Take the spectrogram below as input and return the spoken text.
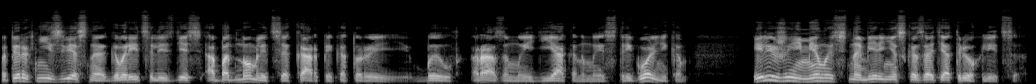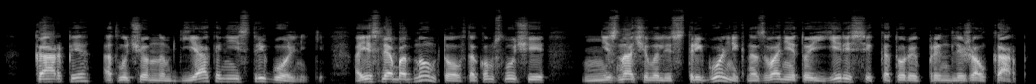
Во-первых, неизвестно, говорится ли здесь об одном лице карпе, который был разом и диаконом, и стригольником, или же имелось намерение сказать о трех лицах карпе, отлученном дьяконе и стригольнике. А если об одном, то в таком случае не значило ли стригольник название той ереси, к которой принадлежал карп,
